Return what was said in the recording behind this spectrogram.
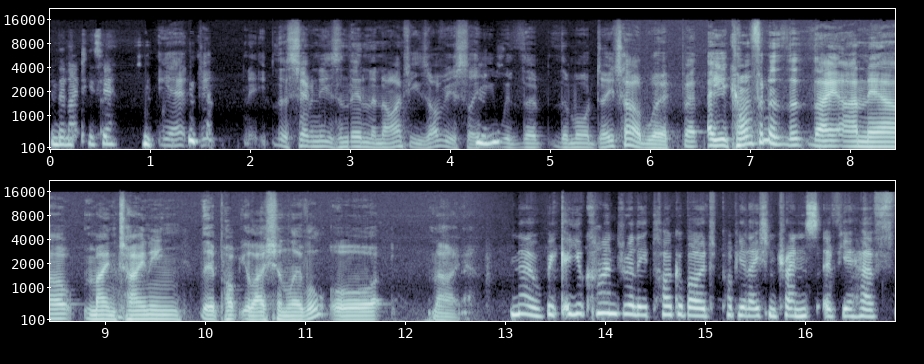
in the nineties, yeah. yeah the 70s and then the 90s, obviously, mm-hmm. with the, the more detailed work. But are you confident that they are now maintaining their population level or no? No, you can't really talk about population trends if you have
